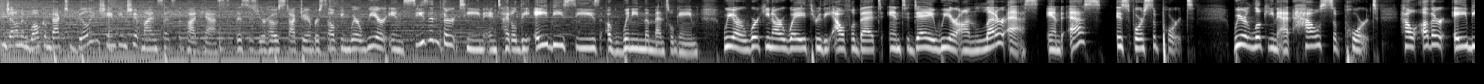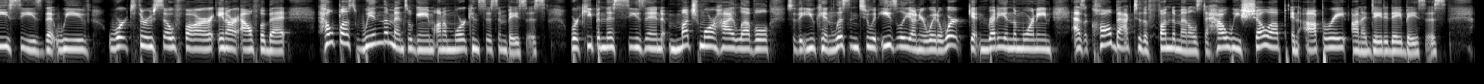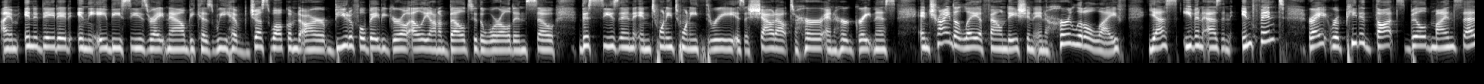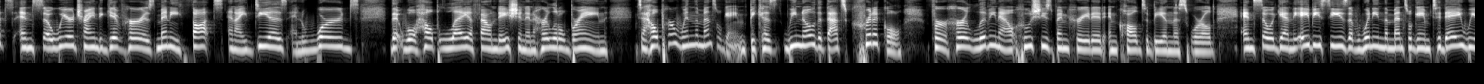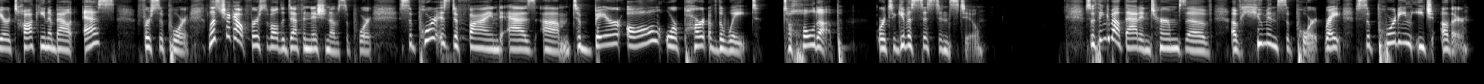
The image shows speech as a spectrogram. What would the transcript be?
and gentlemen, welcome back to Building Championship Mindsets, the podcast. This is your host, Dr. Amber Selking, where we are in season 13 entitled The ABCs of Winning the Mental Game. We are working our way through the alphabet, and today we are on letter S, and S is for support. We are looking at how support, how other ABCs that we've worked through so far in our alphabet help us win the mental game on a more consistent basis. We're keeping this season much more high level so that you can listen to it easily on your way to work, getting ready in the morning, as a call back to the fundamentals to how we show up and operate on a day to day basis. I am inundated in the ABCs right now because we have just welcomed our beautiful baby girl, Eliana Bell, to the world. And so this season in 2023 is a shout out to her and her greatness and trying to lay a foundation in her little life. Yes, even as an infant, right? Repeated thoughts build mindsets. And so we're trying to give her as many thoughts and ideas and words that will help lay a foundation in her little brain to help her win the mental game because we know that that's critical for her living out who she's been created and called to be in this world. And so, again, the ABCs of winning the mental game today, we are talking about S for support. Let's check out, first of all, the definition of support. Support is defined as um, to bear all or part of the weight, to hold up, or to give assistance to. So think about that in terms of, of human support, right? Supporting each other.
